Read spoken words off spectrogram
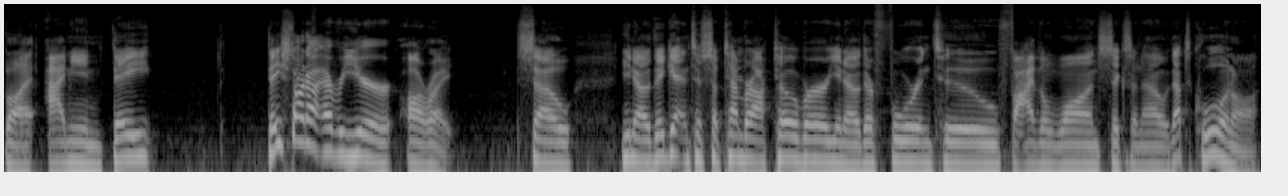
but I mean, they they start out every year all right. So, you know, they get into September, October, you know, they're 4 and 2, 5 and 1, 6 and 0. That's cool and all.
